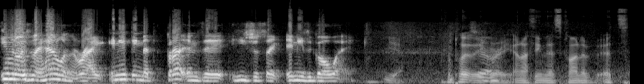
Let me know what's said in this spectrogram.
even though he's not handling it right, anything that threatens it, he's just like it needs to go away. Yeah, completely so. agree, and I think that's kind of it's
